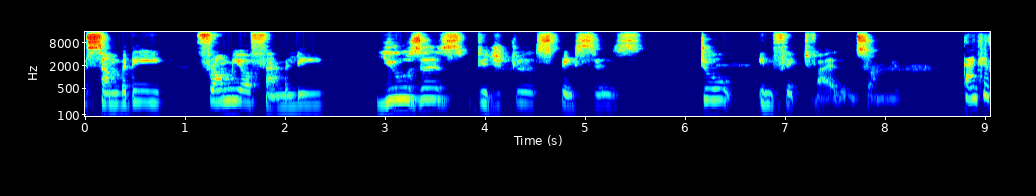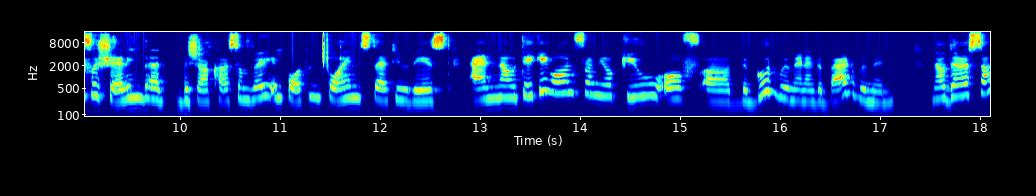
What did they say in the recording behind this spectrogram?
somebody from your family uses digital spaces to inflict violence on you. Thank you for sharing that, Bishakha. Some very important points that you raised. And now, taking on from your cue of uh, the good women and the bad women, now, there are some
